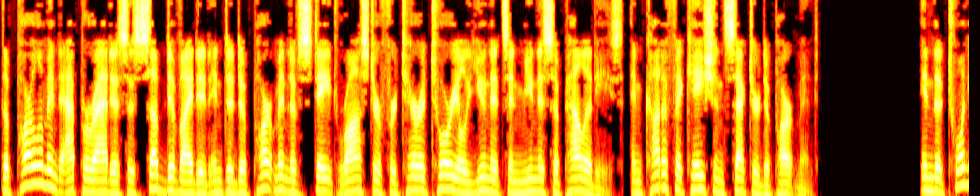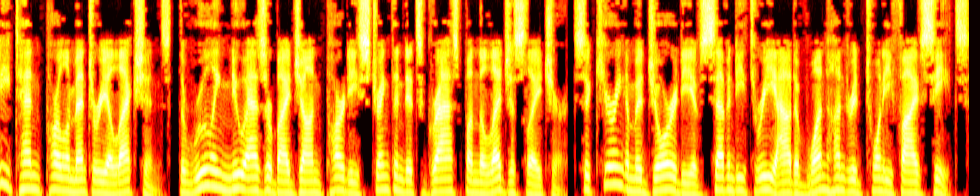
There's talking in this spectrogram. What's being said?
The Parliament apparatus is subdivided into Department of State roster for territorial units and municipalities, and Codification Sector Department. In the 2010 parliamentary elections, the ruling New Azerbaijan Party strengthened its grasp on the legislature, securing a majority of 73 out of 125 seats.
